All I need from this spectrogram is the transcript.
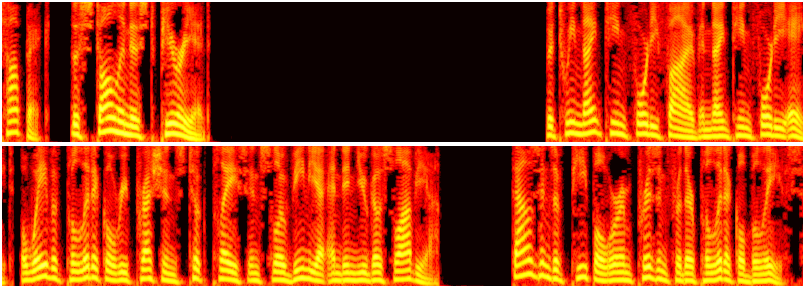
The Stalinist period Between 1945 and 1948, a wave of political repressions took place in Slovenia and in Yugoslavia. Thousands of people were imprisoned for their political beliefs.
